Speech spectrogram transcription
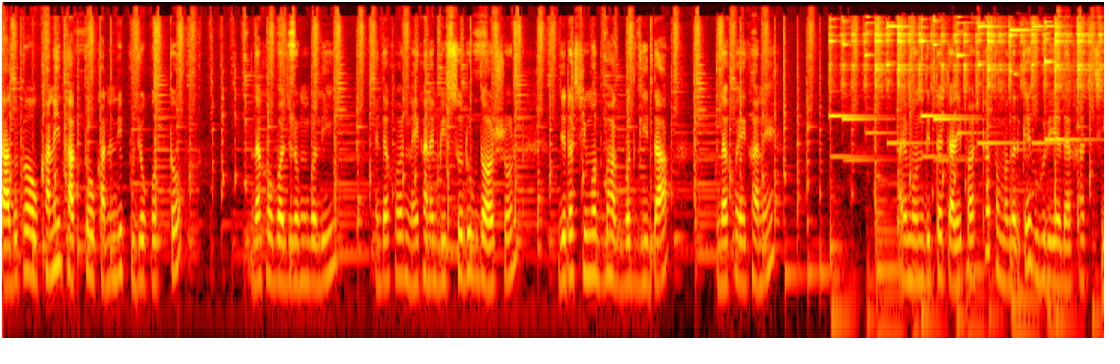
দাদুটা ওখানেই থাকতো, ওখানেরই পুজো করতো। দেখো বজরংবলী দেখো এখানে বিশ্বরূপ দর্শন, যেটা শ্রীমদ্ ভাগবত গীতা, দেখো এখানে। এই মন্দিরটার চারিপাশটা তোমাদেরকে ঘুরিয়ে দেখাচ্ছি।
